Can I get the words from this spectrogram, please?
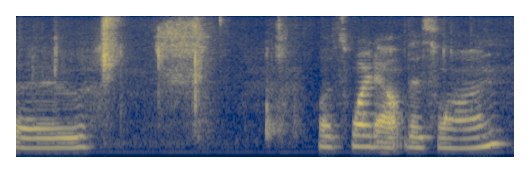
So let's white out this line.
